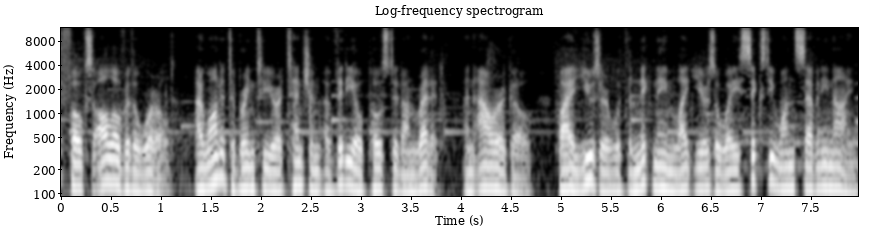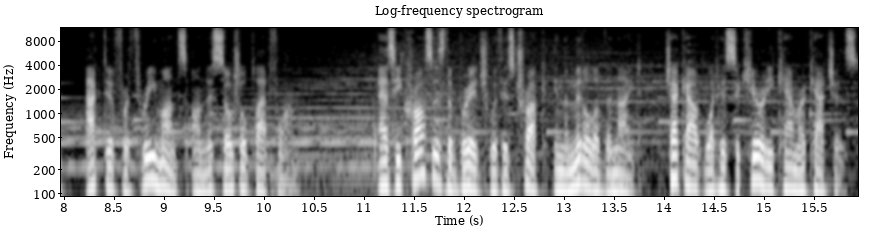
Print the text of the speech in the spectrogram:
folks all over the world, I wanted to bring to your attention a video posted on Reddit, an hour ago, by a user with the nickname LightYearsAway6179, active for three months on this social platform. As he crosses the bridge with his truck in the middle of the night, check out what his security camera catches.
